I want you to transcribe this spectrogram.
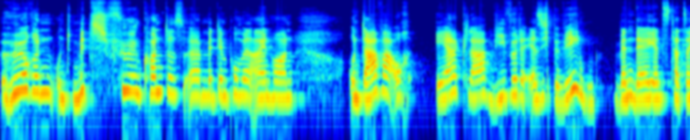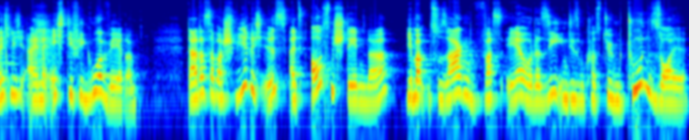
hören und mitfühlen konntest äh, mit dem Pummeleinhorn. Und da war auch eher klar, wie würde er sich bewegen, wenn der jetzt tatsächlich eine echte Figur wäre. Da das aber schwierig ist, als Außenstehender jemandem zu sagen, was er oder sie in diesem Kostüm tun soll,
